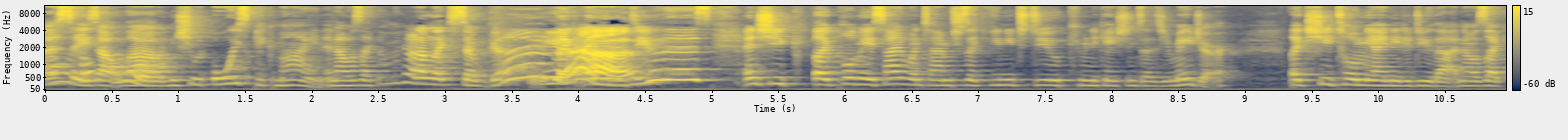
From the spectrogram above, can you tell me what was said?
essays oh, out cool. loud, and she would always pick mine. And I was like, oh my god, I'm like so good. Like I Yeah. to do this. And she like pulled me aside one time. She's like, you need to do communications as your major. Like she told me I need to do that, and I was like,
